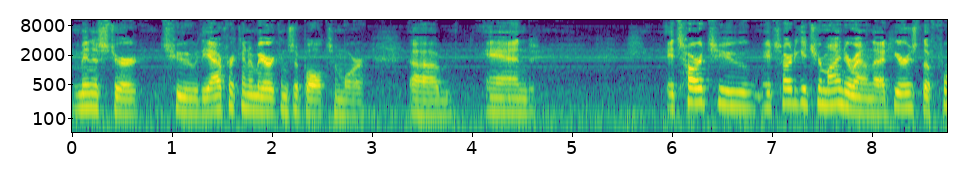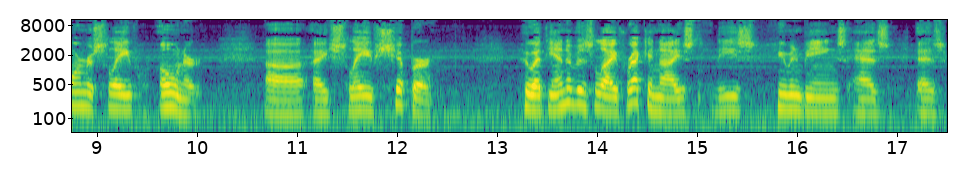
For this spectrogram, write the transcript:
minister to the African Americans of Baltimore. Um, and it's hard to it's hard to get your mind around that. Here's the former slave owner, uh, a slave shipper, who at the end of his life recognized these human beings as as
